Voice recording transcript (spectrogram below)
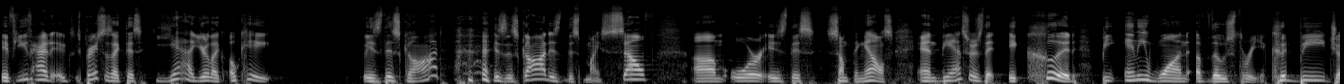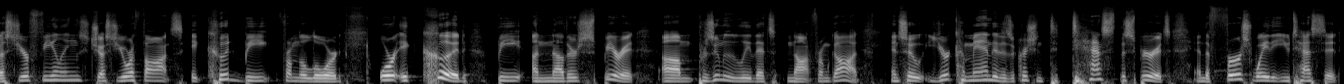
if you've had experiences like this, yeah, you're like, okay, is this God? is this God? Is this myself? Um, or is this something else? And the answer is that it could be any one of those three. It could be just your feelings, just your thoughts. It could be from the Lord, or it could be another spirit, um, presumably that's not from God. And so you're commanded as a Christian to test the spirits. And the first way that you test it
